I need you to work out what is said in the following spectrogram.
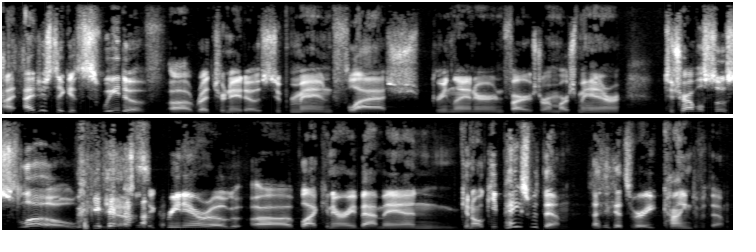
I, I just think it's sweet of uh, Red Tornado, Superman, Flash, Green Lantern, Firestorm, Martian Manhunter to travel so slow Yes. so that Green Arrow, uh, Black Canary, Batman can all keep pace with them. I think that's very kind of them.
